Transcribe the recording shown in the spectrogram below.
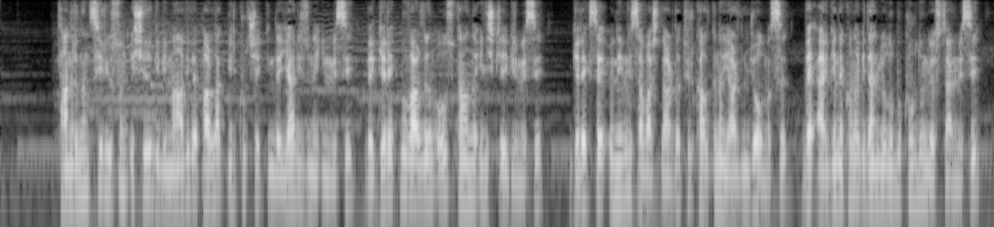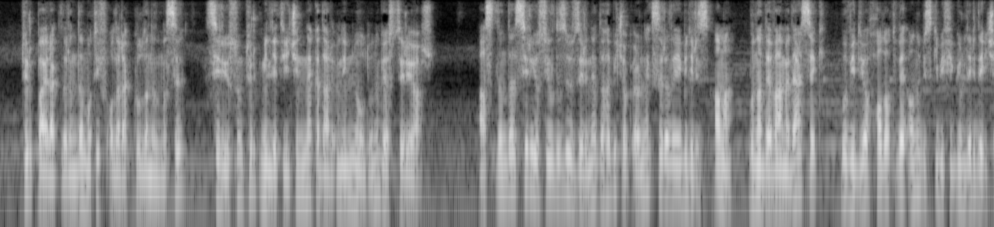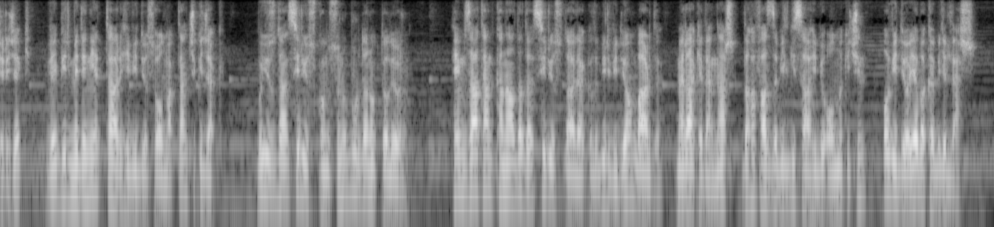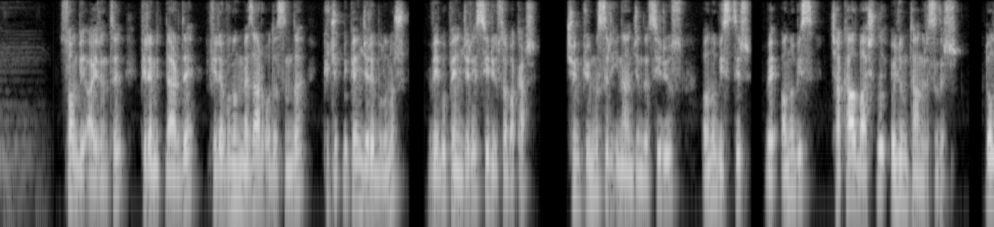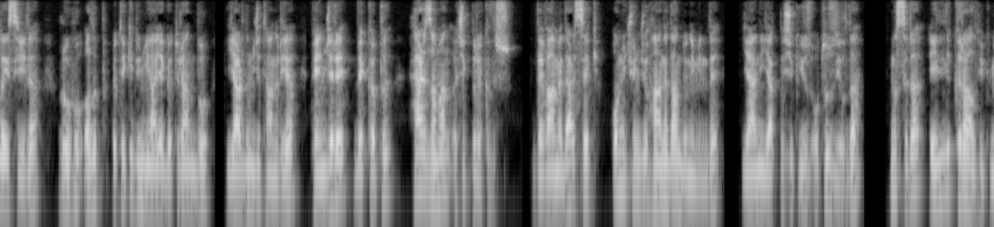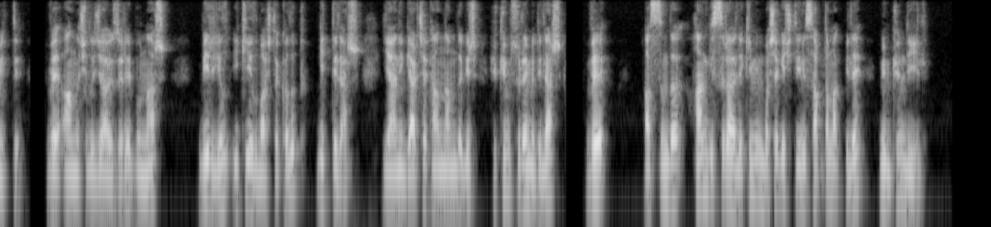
Tanrı'nın Sirius'un ışığı gibi mavi ve parlak bir kurt şeklinde yeryüzüne inmesi ve gerek bu varlığın Oğuz Kağan'la ilişkiye girmesi gerekse önemli savaşlarda Türk halkına yardımcı olması ve Ergenekon'a giden yolu bu kurdun göstermesi, Türk bayraklarında motif olarak kullanılması Sirius'un Türk milleti için ne kadar önemli olduğunu gösteriyor. Aslında Sirius yıldızı üzerine daha birçok örnek sıralayabiliriz ama buna devam edersek bu video Holot ve Anubis gibi figürleri de içerecek ve bir medeniyet tarihi videosu olmaktan çıkacak. Bu yüzden Sirius konusunu burada noktalıyorum. Hem zaten kanalda da Sirius'la alakalı bir videom vardı. Merak edenler daha fazla bilgi sahibi olmak için o videoya bakabilirler. Son bir ayrıntı, piramitlerde Firavun'un mezar odasında küçük bir pencere bulunur ve bu pencere Sirius'a bakar. Çünkü Mısır inancında Sirius Anubis'tir ve Anubis çakal başlı ölüm tanrısıdır. Dolayısıyla ruhu alıp öteki dünyaya götüren bu yardımcı tanrıya pencere ve kapı her zaman açık bırakılır. Devam edersek 13. Hanedan döneminde yani yaklaşık 130 yılda Mısır'a 50 kral hükmetti ve anlaşılacağı üzere bunlar bir yıl iki yıl başta kalıp gittiler. Yani gerçek anlamda bir hüküm süremediler ve aslında hangi sırayla kimin başa geçtiğini saptamak bile mümkün değil.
